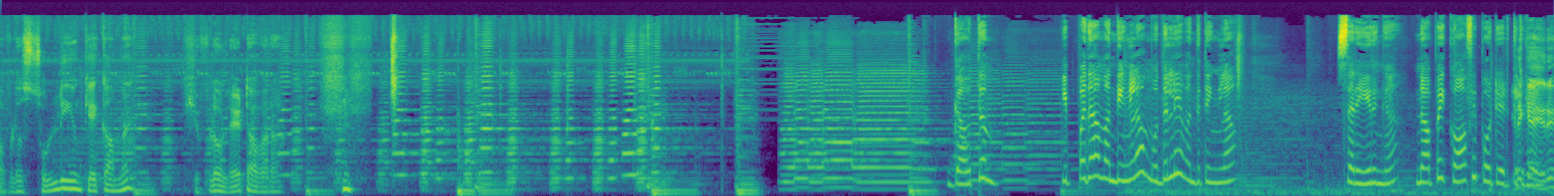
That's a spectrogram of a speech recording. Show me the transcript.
அவ்வளோ சொல்லியும் கேட்காம இவ்வளோ லேட்டா வரா. கௌதம் இப்பதான் வந்தீங்களா? முதல்ல வந்துட்டீங்களா? சரி இருங்க. நான் போய் காஃபி போட்டு எடுத்துக்கிறேன் இரு.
